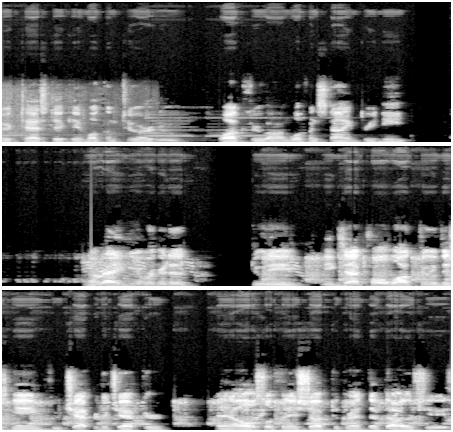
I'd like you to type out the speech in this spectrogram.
Tastic and welcome to our new walkthrough on Wolfenstein 3D. Alright, here we're gonna do the, the exact whole walkthrough of this game through chapter to chapter and I'll also finish up the Grand Theft Auto series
